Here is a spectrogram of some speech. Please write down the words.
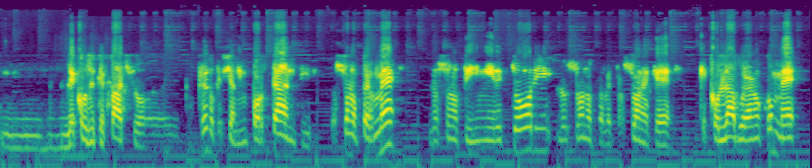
le cose che faccio eh, credo che siano importanti, lo sono per me, lo sono per i miei lettori, lo sono per le persone che, che collaborano con me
